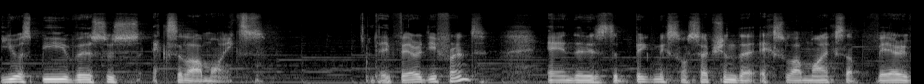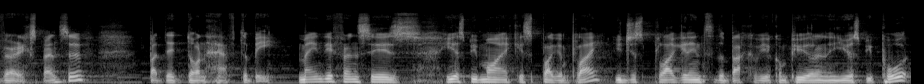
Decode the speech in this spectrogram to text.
USB versus XLR mics. They're very different and there is the big misconception that XLR mics are very, very expensive, but they don't have to be. Main difference is USB mic is plug and play. You just plug it into the back of your computer in a USB port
